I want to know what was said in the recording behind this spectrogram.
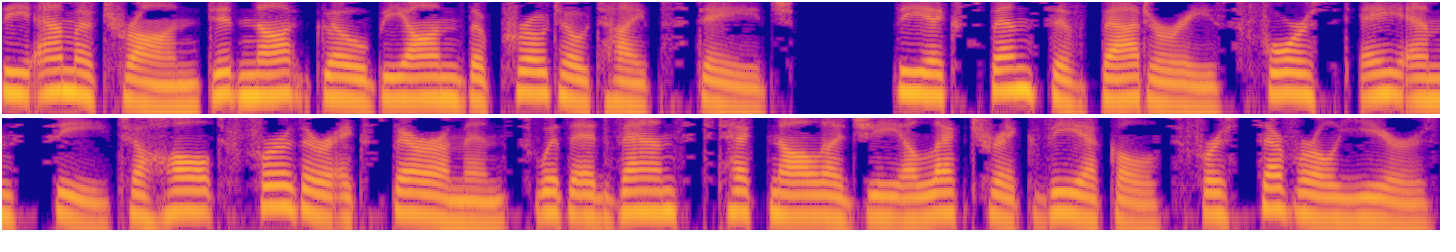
The Amitron did not go beyond the prototype stage. The expensive batteries forced AMC to halt further experiments with advanced technology electric vehicles for several years.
